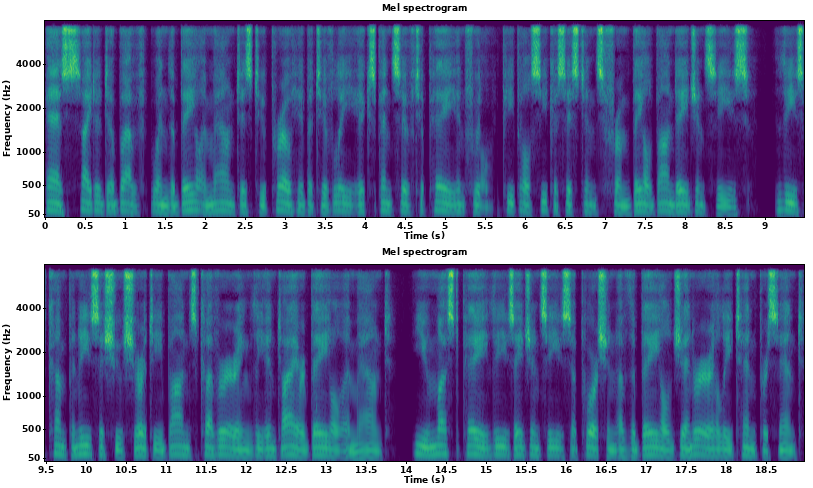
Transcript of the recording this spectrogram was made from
As cited above, when the bail amount is too prohibitively expensive to pay in full, people seek assistance from bail bond agencies. These companies issue surety bonds covering the entire bail amount. You must pay these agencies a portion of the bail, generally 10%.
